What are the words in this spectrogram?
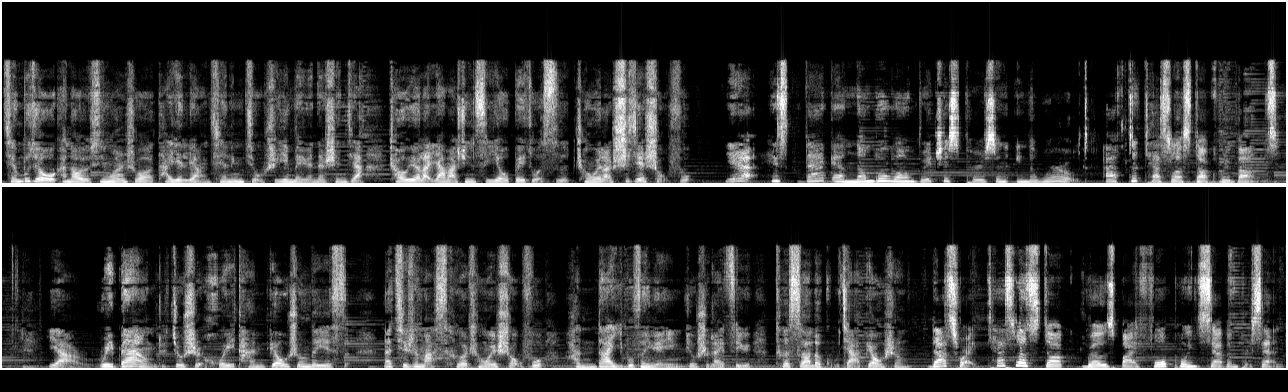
前不久，我看到有新闻说，他以两千零九十亿美元的身价超越了亚马逊 CEO 贝佐斯，成为了世界首富。Yeah, he's back at number one richest person in the world after Tesla stock rebounds. Yeah, rebound 就是回弹飙升的意思。那其实马斯克成为首富很大一部分原因就是来自于特斯拉的股价飙升。That's right, Tesla's stock rose by 4.7%,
